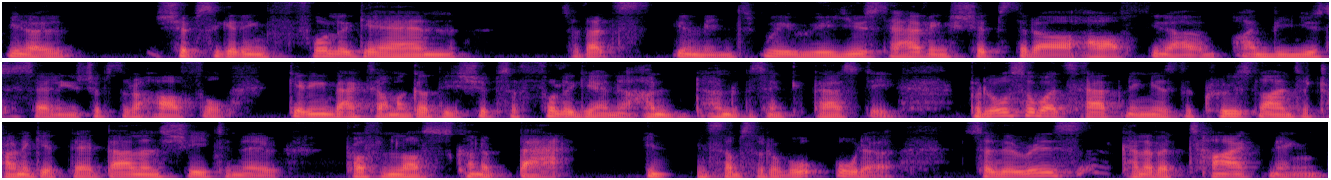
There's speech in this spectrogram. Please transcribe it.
You know, ships are getting full again. So that's, you know, I mean, we, we're used to having ships that are half, you know, I've been used to sailing ships that are half full, getting back to, oh my God, these ships are full again, 100% capacity. But also what's happening is the cruise lines are trying to get their balance sheet and their profit and loss kind of back in, in some sort of order. So there is kind of a tightening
